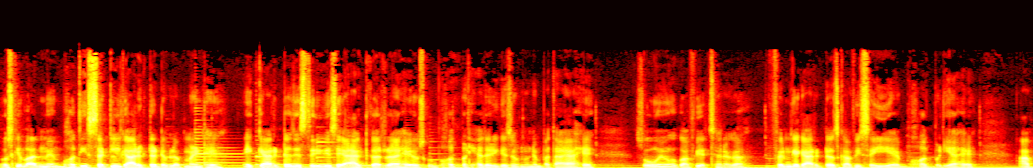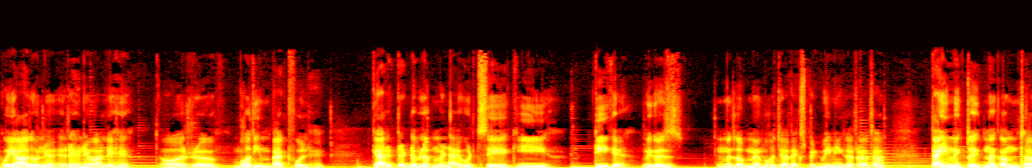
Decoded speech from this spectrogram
उसके बाद में बहुत ही सटल कैरेक्टर डेवलपमेंट है। एक कैरेक्टर जिस तरीके से एक्ट कर रहा है, उसको बहुत बढ़िया तरीके से उन्होंने बताया है। सो वो मेरे को काफ़ी अच्छा लगा। फ़िल्म के कैरेक्टर्स काफ़ी सही है, बहुत बढ़िया है। आपको याद होने, रहने वाले हैं और बहुत ही इम्पैक्टफुल है। Character development I would say कि ठीक है बिकॉज़ मतलब मैं बहुत ज़्यादा एक्सपेक्ट भी नहीं कर रहा था। टाइम एक तो इतना कम था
